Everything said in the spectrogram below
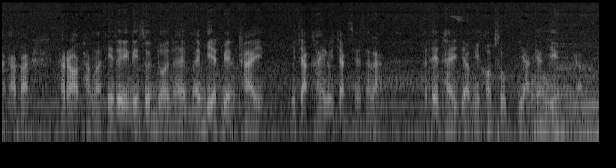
นะครับว่าถ้าเราทำหน้าที่ตัวเองที่สุดโดยไม่เบียดเบียนใคร รู้จักให้รู้จักเสียสละ ประเทศไทยจะมีความสุขอย่างยั่งยืนครับ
